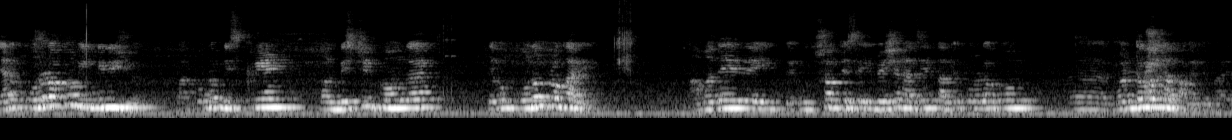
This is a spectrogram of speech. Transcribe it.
যেন কোনো রকম ইন্ডিভিজুয়াল বা কোনো মিসক্রিয়েন্ট বা মিস্ট্রিট মঙ্গার এবং কোনো প্রকারে আমাদের এই উৎসব যে সেলিব্রেশন আছে, তাতে কোনো রকম গন্ডগোল না পাকাতে পারে,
